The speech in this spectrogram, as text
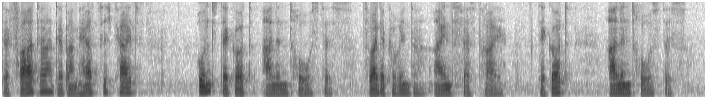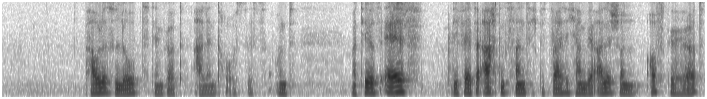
der Vater der Barmherzigkeit und der Gott allen Trostes 2. Korinther 1, Vers 3. Der Gott allen Trostes. Paulus lobt den Gott allen Trostes. Und Matthäus 11, die Verse 28 bis 30 haben wir alle schon oft gehört.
